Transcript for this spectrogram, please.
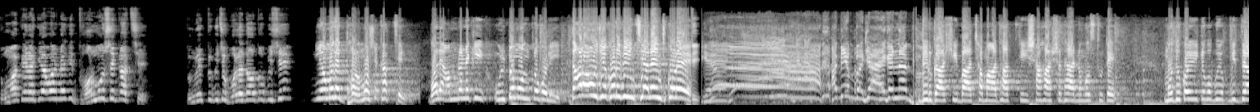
তোমাকে নাকি আবার নাকি ধর্ম শেখাচ্ছে? তুমি একটু কিছু বলে দাও তো পিসি। উনি আমাদের ধর্ম শেখাচ্ছেন। বলে আমরা নাকি উল্টো মন্ত্র বলি। তারাও যে কোনো দিন চ্যালেঞ্জ করে। দুর্গা শিবা ক্ষমা ধাত্রী সাহা সাধা নমস্তুতে। মধুকৈটব বিদ্যা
